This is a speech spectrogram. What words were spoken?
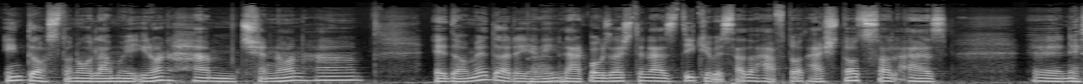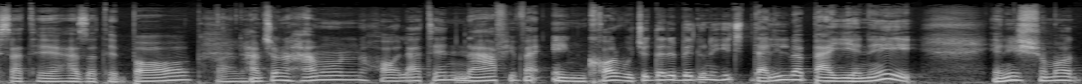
این داستان علمای ایران همچنان هم ادامه داره یعنی بله. در بگذشت نزدیک به 170 80 سال از نهضت حضرت باب بله. همچنان همون حالت نفی و انکار وجود داره بدون هیچ دلیل و بیانه ای یعنی شما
